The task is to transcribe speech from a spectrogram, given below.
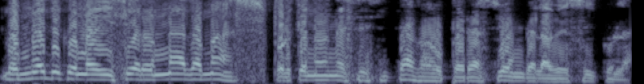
los médicos no hicieron nada más porque no necesitaba operación de la vesícula.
